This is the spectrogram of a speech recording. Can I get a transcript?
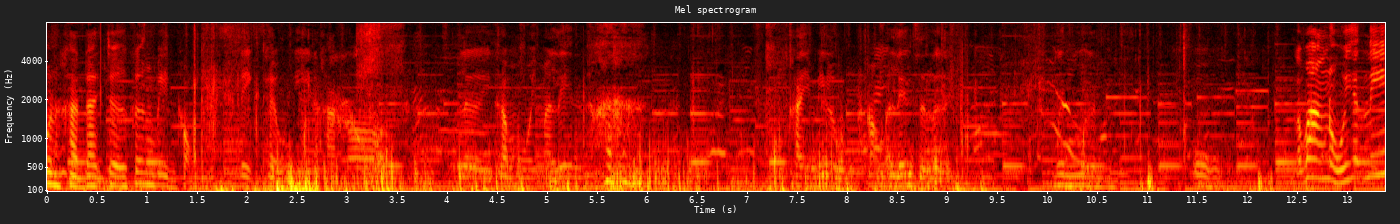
พูดค่ะได้เจอเครื่องบินของเด็กแถวนี้นะคะ ก็เลยขโมยมาเล่น ใครไม่รู้ เอามาเล่นซะเลยมึนมึนโอ้ระวังหนูอย่างนี้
